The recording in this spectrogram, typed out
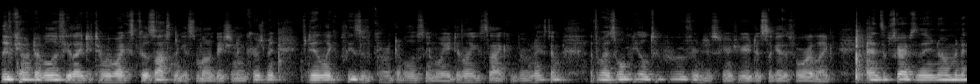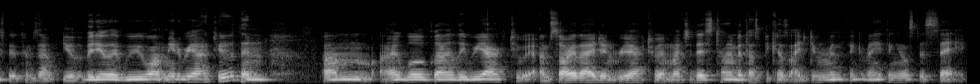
Leave a comment down below if you liked it. Tell me why it feels awesome to get some motivation and encouragement. If you didn't like please leave a comment down below saying why you didn't like it, so I can improve next time. Otherwise, won't be able to improve, and just make sure you just look at this for like and subscribe so that you know when my next video comes out. If you have a video that you want me to react to, then um, I will gladly react to it. I'm sorry that I didn't react to it much this time, but that's because I didn't really think of anything else to say.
